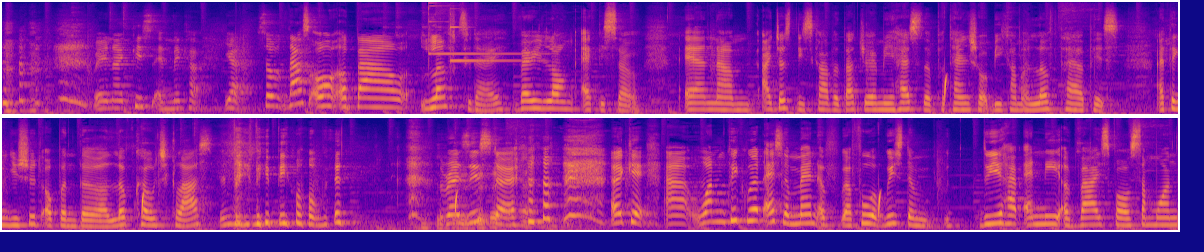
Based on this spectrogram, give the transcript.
Very nice kiss and makeup. Yeah, so that's all about love today. Very long episode. And um, I just discovered that Jeremy has the potential to become a love therapist. I think you should open the love coach class, then maybe people will register. okay, uh, one quick word as a man of, uh, full of wisdom. Do you have any advice for someone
